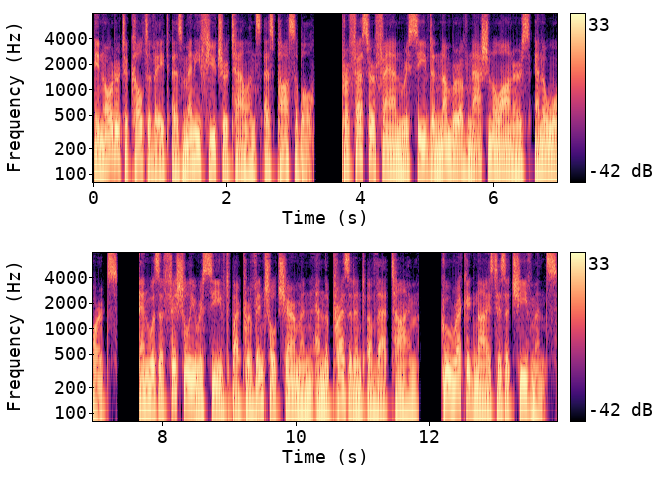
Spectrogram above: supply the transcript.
in order to cultivate as many future talents as possible. Professor Fan received a number of national honors and awards, and was officially received by provincial chairman and the president of that time, who recognized his achievements.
